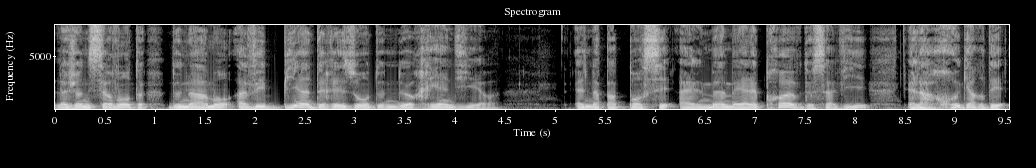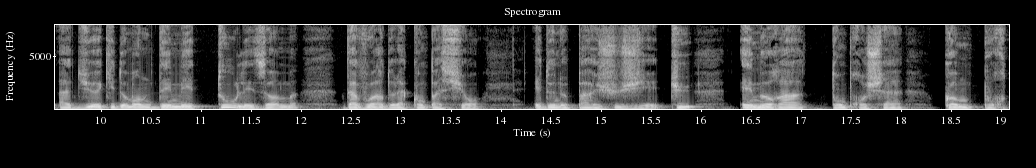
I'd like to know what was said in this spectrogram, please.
La jeune servante de Naaman avait bien des raisons de ne rien dire. Elle n'a pas pensé à elle-même et à l'épreuve de sa vie, elle a regardé à Dieu qui demande d'aimer tous les hommes, d'avoir de la compassion et de ne pas juger. Tu aimeras ton prochain comme pour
